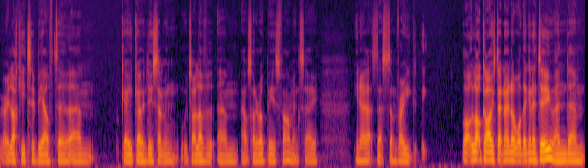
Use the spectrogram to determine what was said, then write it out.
very lucky to be able to um, go go and do something which I love um, outside of rugby is farming. So, you know, that's that's I'm very. A lot, a lot of guys don't know, know what they're going to do, and um,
